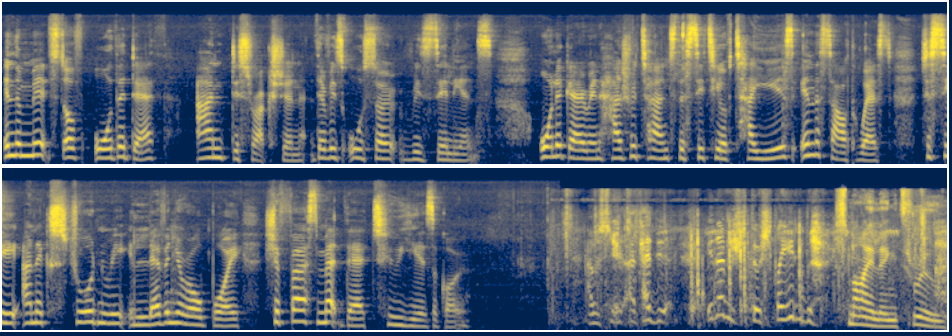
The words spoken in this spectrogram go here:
In the midst of all the death and destruction, there is also resilience. Orla Guerin has returned to the city of Taiz in the southwest to see an extraordinary 11 year old boy she first met there two years ago. Smiling through.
